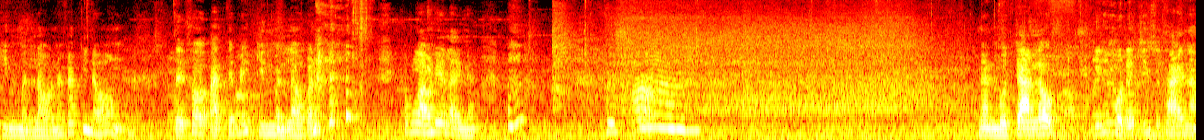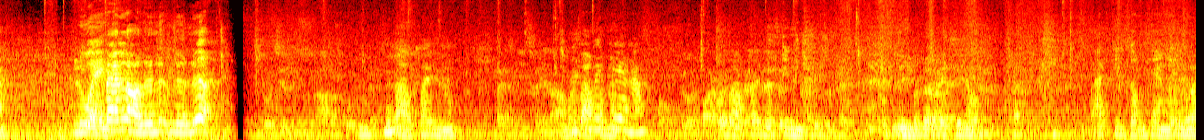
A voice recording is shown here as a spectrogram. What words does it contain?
กินเหมือนเรานะครับ พี่น้อง แต่เขาอาจจะไม่กินเหมือนเราก็ได้ของเราเนี่ยอะไรเนี่ยพิซซ่านั่นหมดจานแล้ว กินให้หมดได้ชิ้นสุดท้ายน่ะ รวยแฟนหล่อหรือหรือเลือกผู้บ่าวไปเหรอเนาะผู้บ่าวไม่เขาเที่ยเนาะนะผู้บ่าวไปก็กินกินเบอร์เกอร์พี่น้องป้ากินสองแทงเลยเห็นไหม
